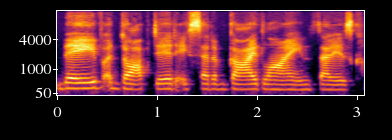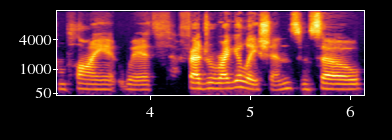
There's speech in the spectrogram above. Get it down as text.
they've adopted a set of guidelines that is compliant with federal regulations. And so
